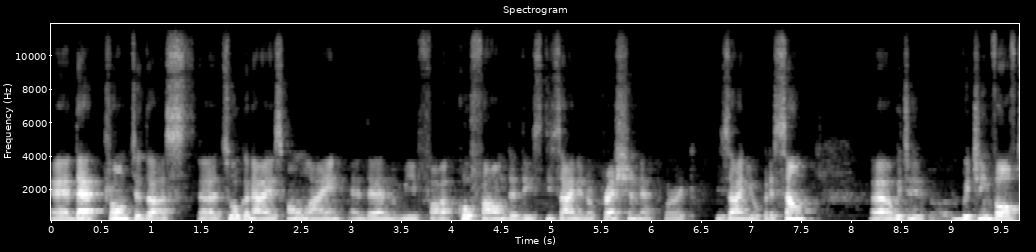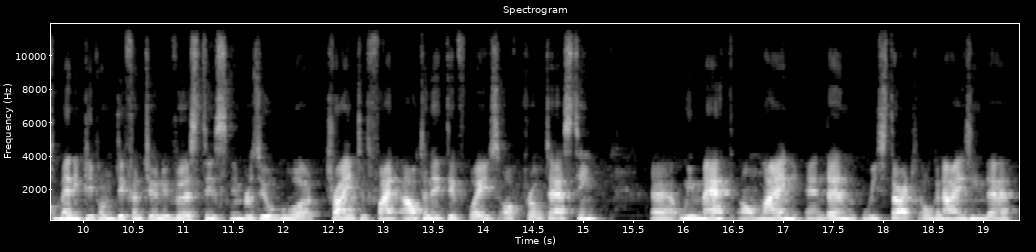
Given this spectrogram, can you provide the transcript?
And that prompted us uh, to organize online, and then we co-founded this Design and Oppression Network, Design e Opressão, uh, which, which involved many people from different universities in Brazil who were trying to find alternative ways of protesting. Uh, we met online and then we started organizing that,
